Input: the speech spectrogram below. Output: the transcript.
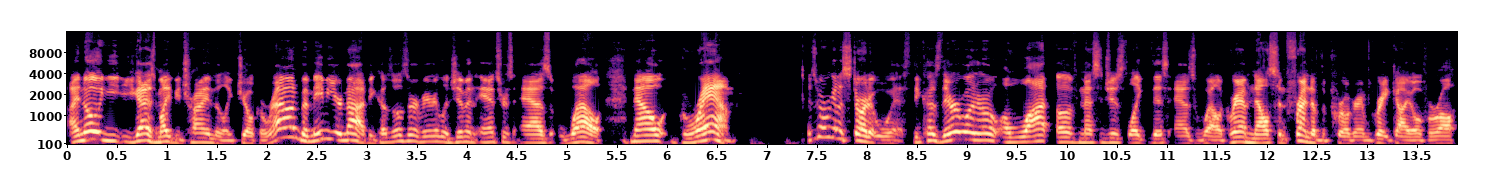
I know you, guys might be trying to like joke around, but maybe you're not because those are very legitimate answers as well. Now, Graham, this is what we're going to start it with because there were a lot of messages like this as well. Graham Nelson, friend of the program, great guy overall,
